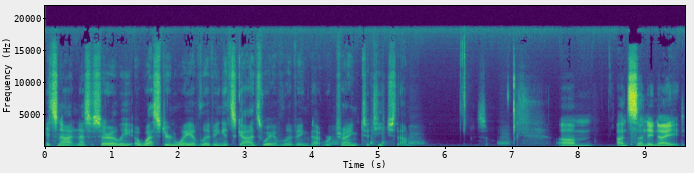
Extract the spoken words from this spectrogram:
it's not necessarily a Western way of living; it's God's way of living that we're trying to teach them. Um, on Sunday night,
